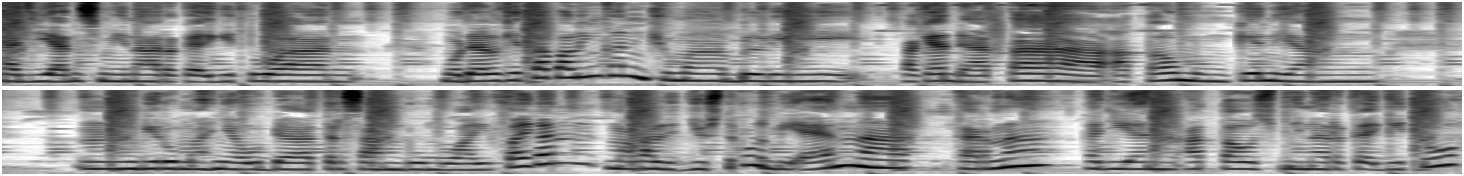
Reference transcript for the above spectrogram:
kajian seminar kayak gituan modal kita paling kan cuma beli pakai data atau mungkin yang mm, di rumahnya udah tersambung wifi kan malah justru lebih enak. Karena kajian atau seminar kayak gitu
